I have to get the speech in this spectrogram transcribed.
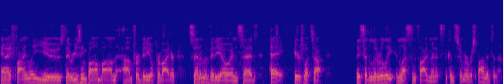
And I finally used, they were using BombBomb um, for a video provider, sent them a video and said, hey, here's what's up. They said literally in less than five minutes, the consumer responded to them.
